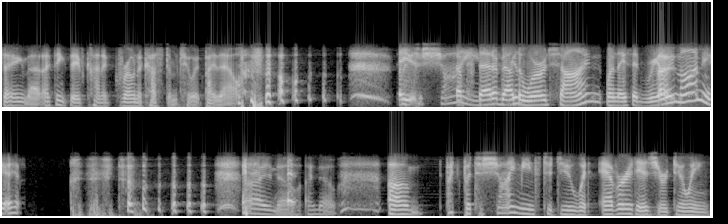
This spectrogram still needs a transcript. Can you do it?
saying that. I think they've kind of grown accustomed to it by now. Are you shine, upset about really, the word shine when they said really uh, mom you I know, I know. Um, but but to shine means to do whatever it is you're doing,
